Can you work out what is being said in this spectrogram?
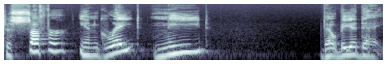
to suffer in great need, there'll be a day.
